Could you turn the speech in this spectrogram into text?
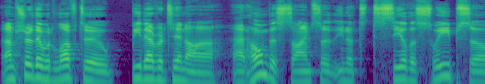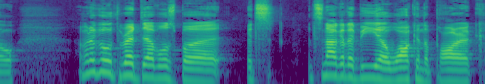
and I'm sure they would love to beat Everton uh, at home this time. So you know, to, to seal the sweep. So I'm gonna go with Red Devils, but it's it's not gonna be a walk in the park.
